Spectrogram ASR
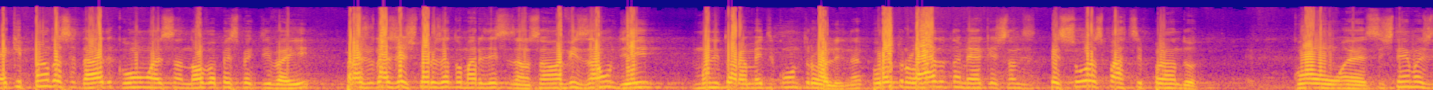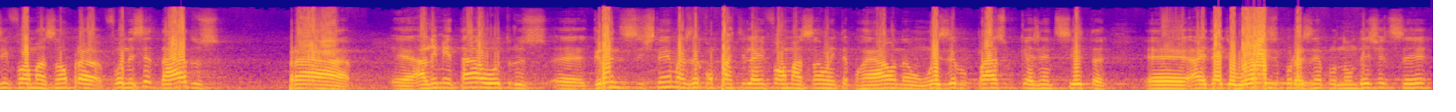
equipando a cidade com essa nova perspectiva aí, para ajudar gestores a tomarem decisão. Isso é uma visão de monitoramento e controle. Né? Por outro lado, também a questão de pessoas participando com é, sistemas de informação para fornecer dados para é, alimentar outros é, grandes sistemas, é compartilhar informação em tempo real. Não. Um exemplo clássico que a gente cita, é, a ideia de Waze, por exemplo, não deixa de ser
